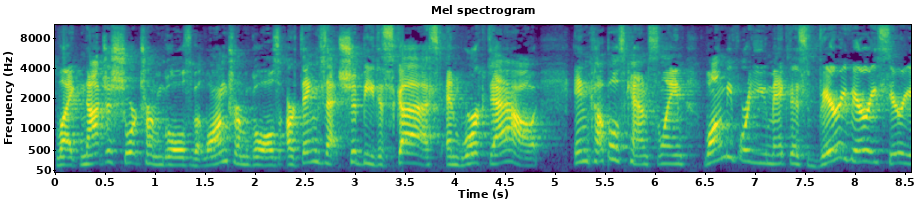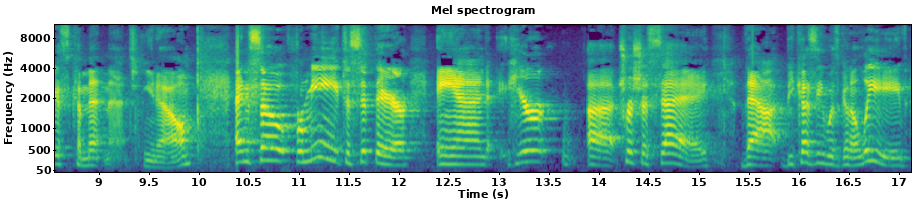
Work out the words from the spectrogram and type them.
Like not just short-term goals, but long-term goals are things that should be discussed and worked out in couples counseling long before you make this very, very serious commitment, you know? And so for me to sit there and hear uh, Trisha say that because he was going to leave,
